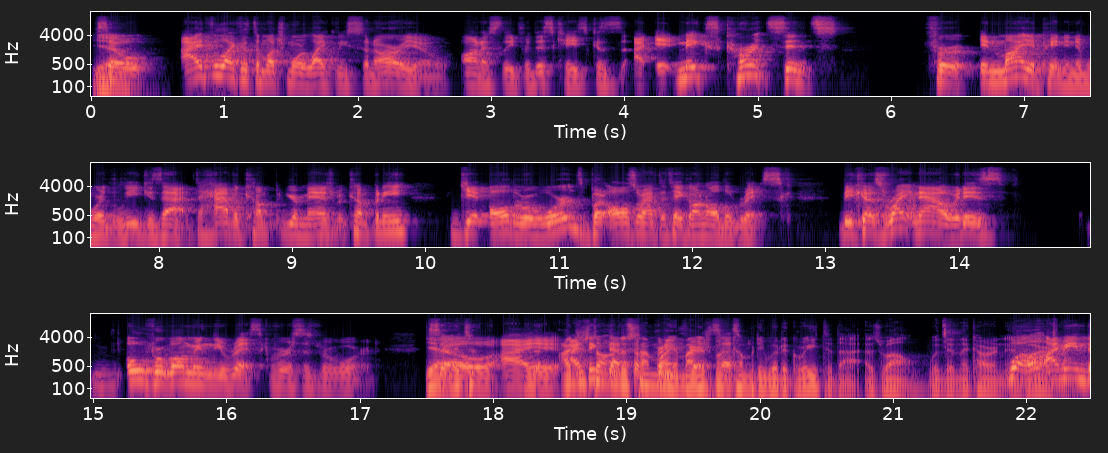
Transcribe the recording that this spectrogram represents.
Yeah. So I feel like that's a much more likely scenario, honestly, for this case because it makes current sense for, in my opinion, of where the league is at to have a comp- your management company get all the rewards, but also have to take on all the risk. Because right now it is overwhelmingly risk versus reward. Yeah, so a- I, I I just think don't that's understand why a management assessment. company would agree to that as well within the current. Well, I mean,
